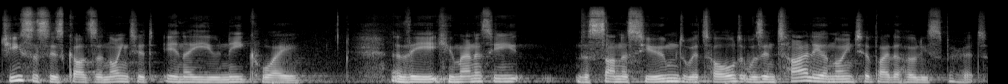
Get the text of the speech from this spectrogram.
Jesus is God's anointed in a unique way. The humanity the Son assumed, we're told, was entirely anointed by the Holy Spirit.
